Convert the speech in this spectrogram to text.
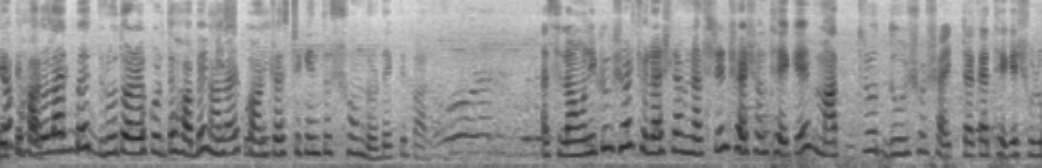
দেখতে ভালো লাগবে দ্রুত অর্ডার করতে হবে। মিস কন্ট্রাস্টে কিন্তু সুন্দর দেখতে পাচ্ছেন। আসসালামু আলাইকুম, স্যার। চলে আসলাম নাসরিন ফ্যাশন থেকে। মাত্র দুশো ষাট টাকা থেকে শুরু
